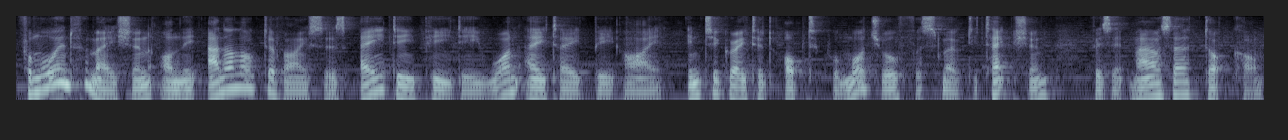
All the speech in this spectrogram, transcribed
For more information on the Analog Devices ADPD188BI integrated optical module for smoke detection, visit mouser.com.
